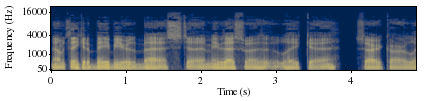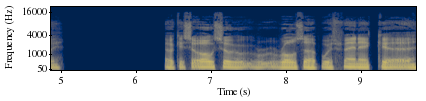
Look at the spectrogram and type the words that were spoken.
Now I'm thinking of "Baby You're the Best." Uh, maybe that's what I, like. Uh, sorry, Carly. Okay, so also rolls up with Fennec. Uh,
